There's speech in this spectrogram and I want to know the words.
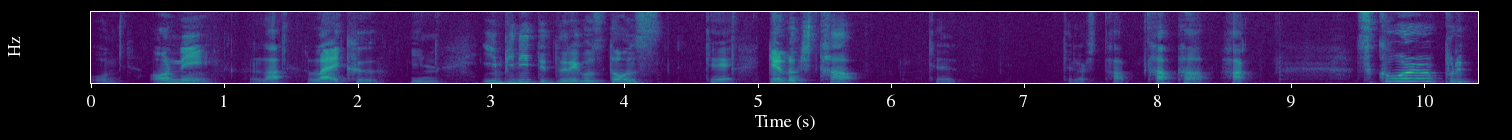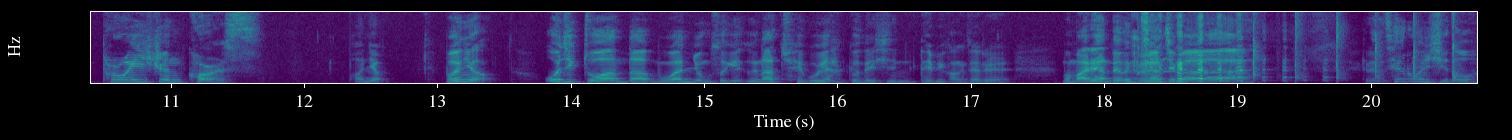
온. 언니 라. 라이크 인. 인피니티 드래곤 스톤스 개. 갤럭시 탑 갤. 갤럭시 탑. 탑탑 학. 스쿨 프리퍼레이션 코스 번역. 번역 오직 좋아한다 무한용석의 은하 최고의 학교 내신 데뷔 강좌를 뭐 말이 안 되는 것 같지만 그래도 새로운 시도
